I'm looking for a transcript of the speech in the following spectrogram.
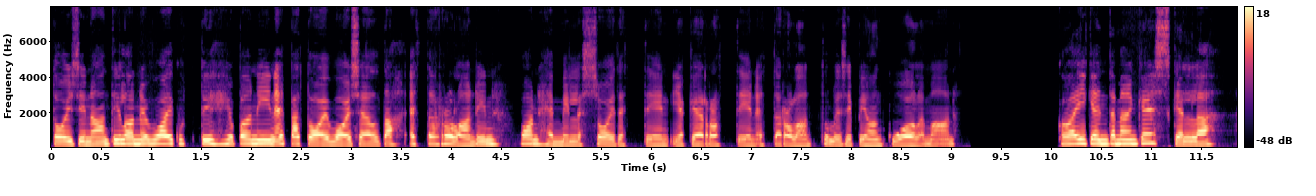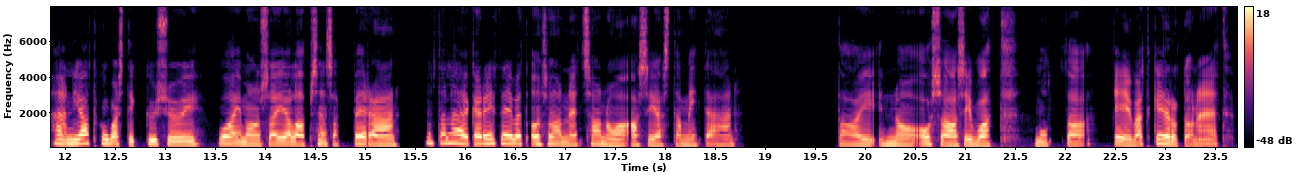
Toisinaan tilanne vaikutti jopa niin epätoivoiselta, että Rolandin vanhemmille soitettiin ja kerrottiin, että Roland tulisi pian kuolemaan. Kaiken tämän keskellä hän jatkuvasti kysyi vaimonsa ja lapsensa perään, mutta lääkärit eivät osanneet sanoa asiasta mitään. Tai no osasivat, mutta eivät kertoneet.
